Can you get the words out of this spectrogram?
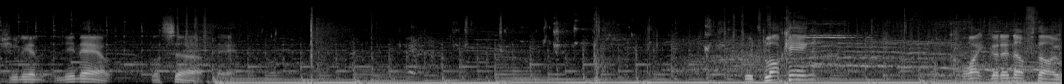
Julien Lyneel will serve here. Good blocking. Not quite good enough, though.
